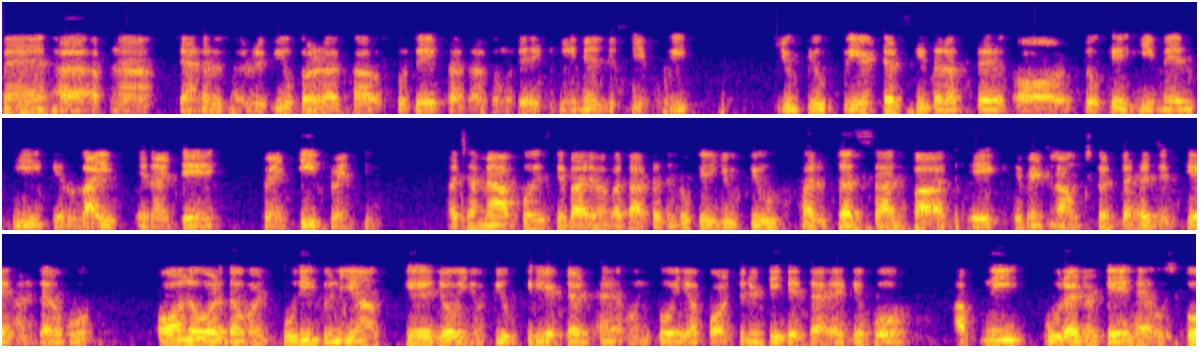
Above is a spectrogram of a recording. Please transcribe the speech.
मैं अपना चैनल रिव्यू कर रहा था, उसको देख रहा था तो मुझे एक ईमेल रिसीव हुई यूट्यूब क्रिएटर्स की तरफ़ से और जो कि ईमेल थी कि लाइफ इन अ डे 2020 अच्छा मैं आपको इसके बारे में बताता चलूँ कि यूट्यूब हर 10 साल बाद एक इवेंट लॉन्च करता है, जिसके अंदर वो ऑल ओवर द वर्ल्ड पूरी दुनिया के जो यूट्यूब क्रिएटर हैं, उनको ये अपॉर्चुनिटी देता है कि वो अपनी पूरा जो डे है उसको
